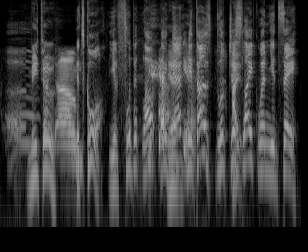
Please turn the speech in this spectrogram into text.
Me too. Um, It's cool. You flip it out like Yeah. that, and it does look just I- like when you'd say,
